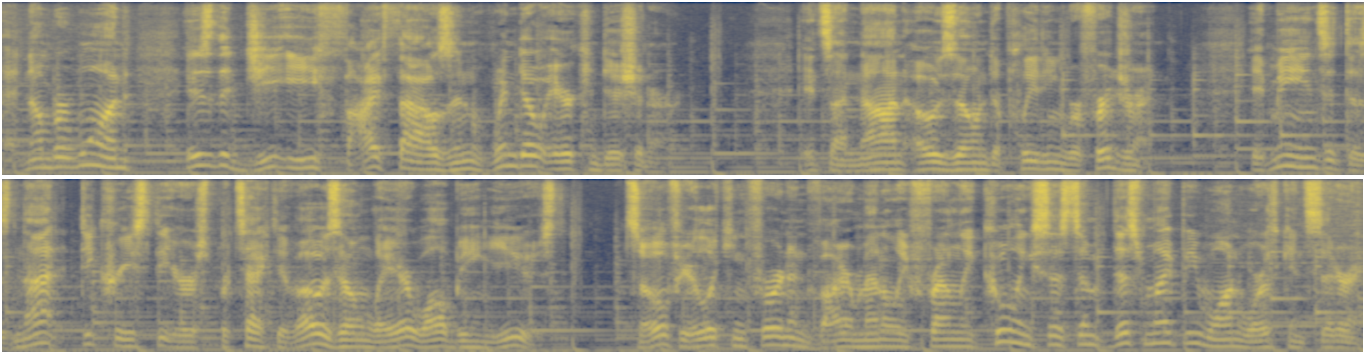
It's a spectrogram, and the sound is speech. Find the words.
At number 1 is the GE 5000 window air conditioner. It's a non ozone depleting refrigerant. It means it does not decrease the Earth's protective ozone layer while being used. So, if you're looking for an environmentally friendly cooling system, this might be one worth considering.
